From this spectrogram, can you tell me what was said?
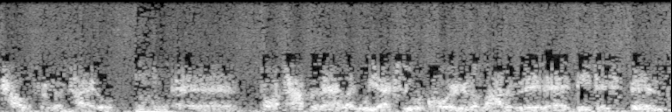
house in the title. Mm-hmm. And on top of that, like we actually recorded a lot of it at DJ Spinn's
